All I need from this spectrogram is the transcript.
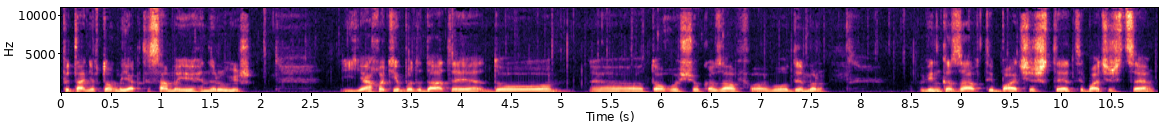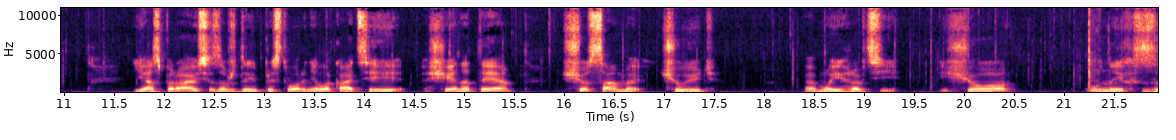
питання в тому, як ти саме її генеруєш. Я хотів би додати до е, того, що казав Володимир. Він казав: ти бачиш те, ти бачиш це. Я спираюся завжди при створенні локації ще на те, що саме чують е, мої гравці, і що у них з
